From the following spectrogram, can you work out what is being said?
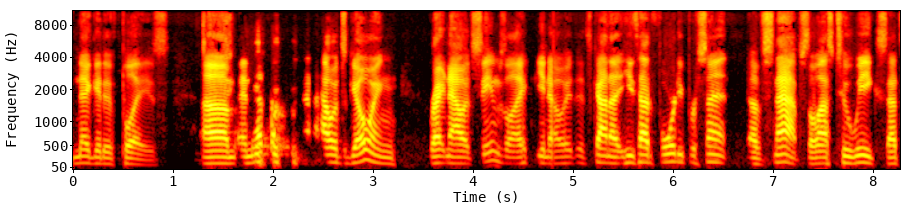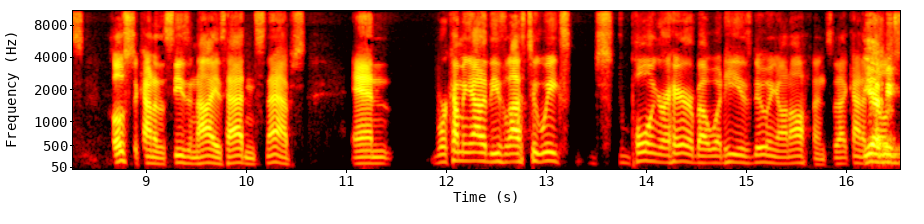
negative plays. Um, and that's how it's going right now. It seems like you know it, it's kind of he's had forty percent of snaps the last two weeks. That's close to kind of the season high he's had in snaps. And we're coming out of these last two weeks just pulling our hair about what he is doing on offense. So that kind of yeah, I mean,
